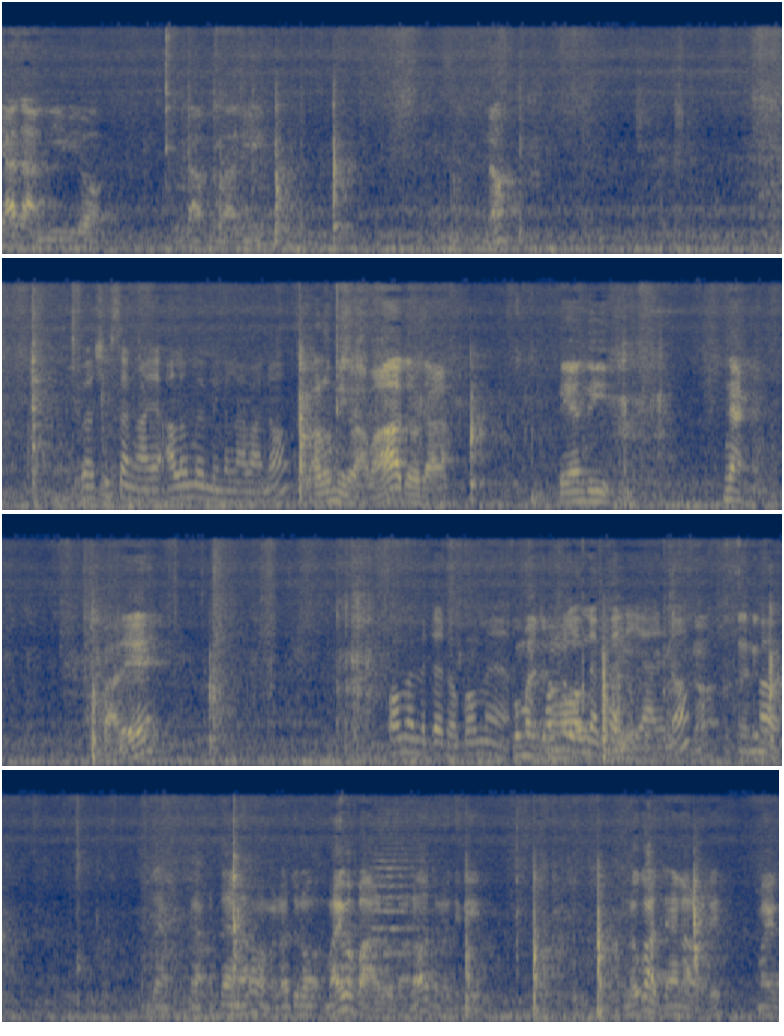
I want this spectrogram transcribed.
ရတာမြည်ပြီးတော့ဒီတာပူလာလေးနော်ကျွန်း85ရအားလုံးပဲမင်္ဂလာပါနော်အားလုံးမင်္ဂလာပါကျွန်တော်ဒါခရမ်းသီးနှက်ပါတယ် comment မတက်တော့ comment ကိုမကျွန်ဖုတော်န်းကလုံးနဲ့ဖတ်နေရတယ်နော်နော်အတန်လေးဟုတ်အတန်အတန်လာတော့မှာနော်ကျွန်တော်မိုင်းမပါလို့ပါနော်ကျွန်တော်ဒီနေ့လောက်ကတန်းလာတယ်လေမိုင်း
